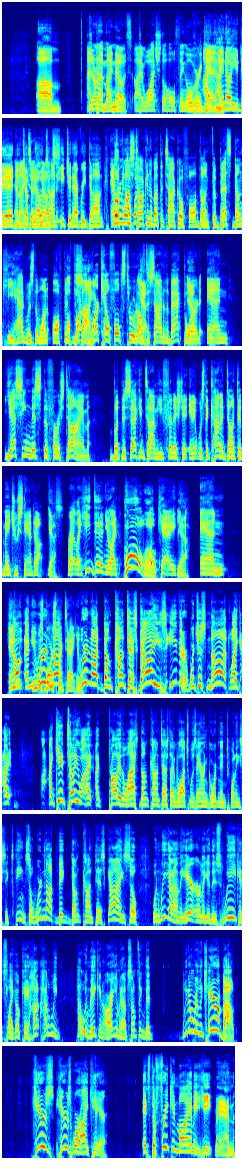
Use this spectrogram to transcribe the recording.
Um, I don't have my notes. I watched the whole thing over again. I, I know you did. and you I took, took notes, notes. on each and every dunk. Look, I Everyone's talking about the Taco Fall dunk. The best dunk he had was the one off the, Off the Mar- side. Markelle Fultz threw it off Yes. the side of the backboard, Yeah, yeah. and yes, he missed the first time, but the second time he finished it, and it was the kind of dunk that made you stand up, Yes. right? Like he did it, and you're like, "Whoa, Whoa. okay." Yeah. and he, And, and he was more not, spectacular. We're not dunk contest guys either. We're just not. Like I, I can't tell you. I, I probably the last dunk contest I watched was Aaron Gordon in 2016. So we're not big dunk contest guys. So when we got on the air earlier this week, it's like, okay, how how do we how do we make an argument out something that we don't really care about? Here's here's where I care. It's the freaking Miami Heat, man.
